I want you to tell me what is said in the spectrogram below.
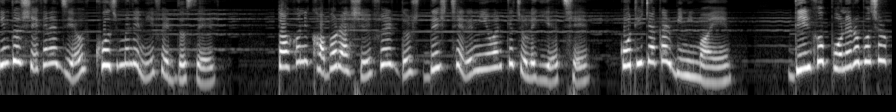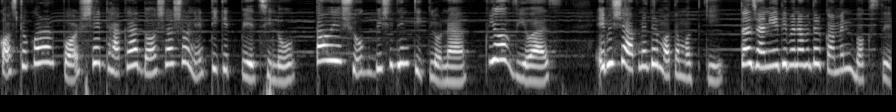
কিন্তু সেখানে যেও খোঁজ মেলেনি ফেরদোসের। তখনই খবর আসে ফেরদোস দেশ ছেড়ে নিউ ইয়র্কে চলে গিয়েছে, কোটি টাকার বিনিময়ে। দীর্ঘ পনেরো বছর কষ্ট করার পর সে ঢাকা দশ আসনের টিকিট পেয়েছিল। তাও এই সুখ বেশি দিন টিকলো না। প্রিয় ভিউয়ার্স, এ বিষয়ে আপনাদের মতামত কি? তা জানিয়ে দিবেন আমাদের কমেন্ট বক্সে।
